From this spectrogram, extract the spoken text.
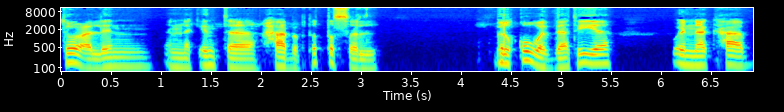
تعلن أنك أنت حابب تتصل بالقوة الذاتية وإنك حاب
